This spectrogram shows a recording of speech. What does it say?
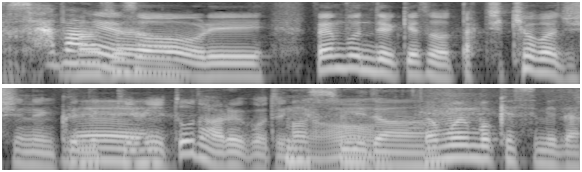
사방에서 맞아요. 우리 팬분들께서 딱 지켜봐 주시는 그 네. 느낌이 또 다르거든요. 맞습니다. 너무 행복했습니다.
